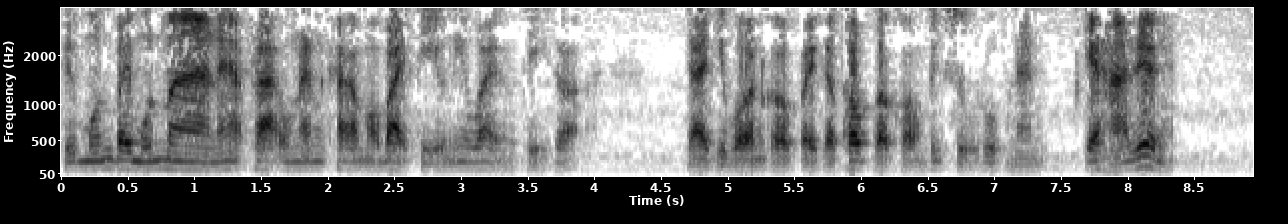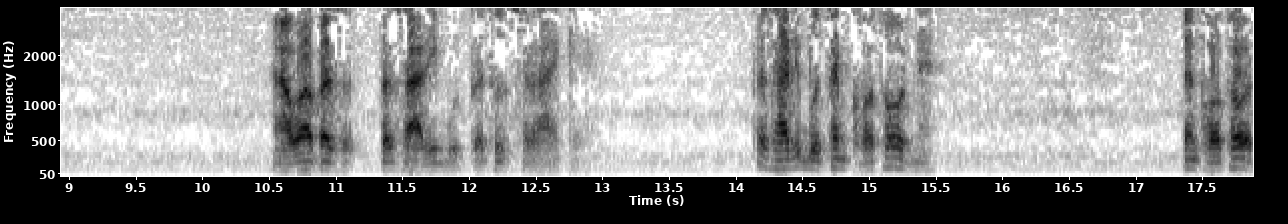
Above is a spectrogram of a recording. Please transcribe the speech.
คือหมุนไปหมุนมานะฮะพระองค์นั้นข้ามาไหว้ทีนี้ไหว้บางทีก็ชายจีวรก็ไปกระทบกับของภิกษุรูปนั้น แกหาเรื่อง หาว่าภาษาริบุตรประทุษร้ายแกภาษาริบุตรท่านขอโทษนะ ต้องขอโทษ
